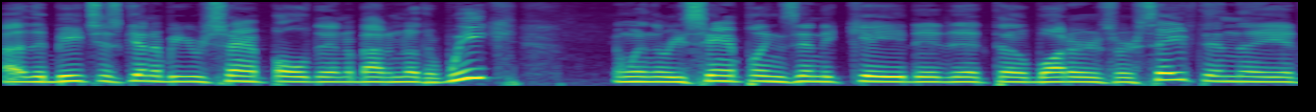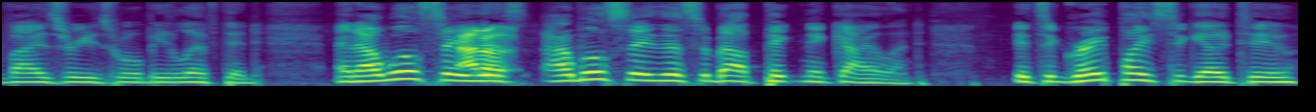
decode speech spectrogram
Uh, the beach is going to be resampled in about another week. And when the resampling's indicated that the waters are safe, then the advisories will be lifted. And I will say I this I will say this about Picnic Island. It's a great place to go to.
